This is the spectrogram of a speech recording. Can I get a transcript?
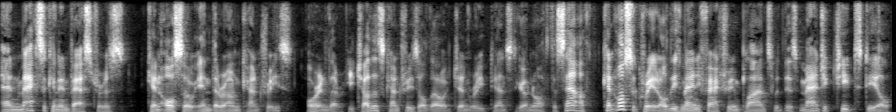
and Mexican investors can also, in their own countries or in their, each other's countries, although it generally tends to go north to south, can also create all these manufacturing plants with this magic cheap steel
